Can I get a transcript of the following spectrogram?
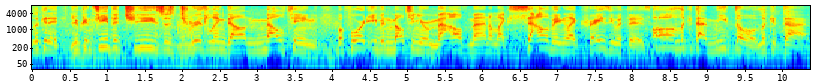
Look at it. You can see the cheese just drizzling down, melting before it even melts in your mouth, man. I'm like salivating like crazy with this. Oh, look at that meat though. Look at that.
